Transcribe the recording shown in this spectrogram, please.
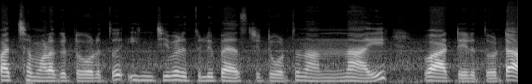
പച്ചമുളക് ഇട്ട് കൊടുത്തു ഇഞ്ചി വെളുത്തുള്ളി പേസ്റ്റ് ഇട്ട് കൊടുത്ത് നന്നായി വാട്ടിയെടുത്തു കേട്ടോ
